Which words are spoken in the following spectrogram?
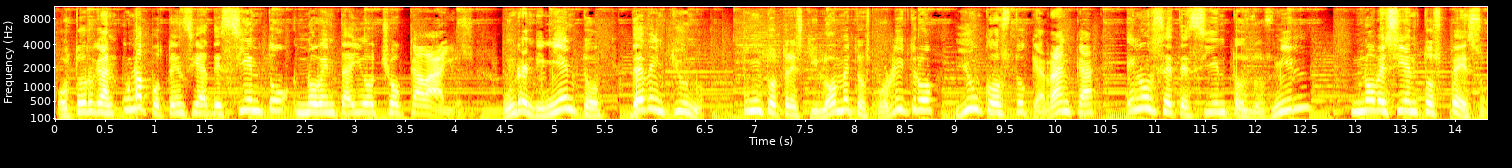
otorgan una potencia de 198 caballos un rendimiento de 21.3 kilómetros por litro y un costo que arranca en los 702.900 pesos.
